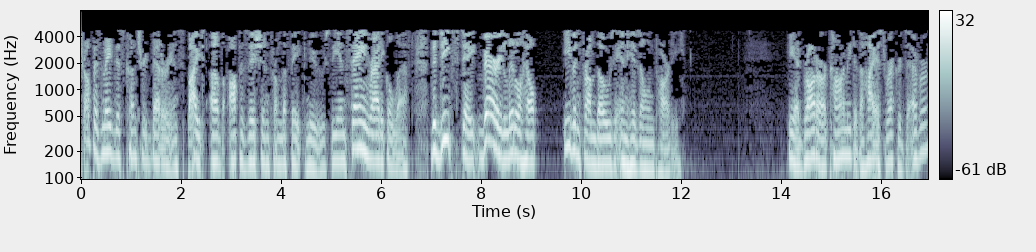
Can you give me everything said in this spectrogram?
Trump has made this country better in spite of opposition from the fake news, the insane radical left, the deep state, very little help even from those in his own party. He had brought our economy to the highest records ever,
